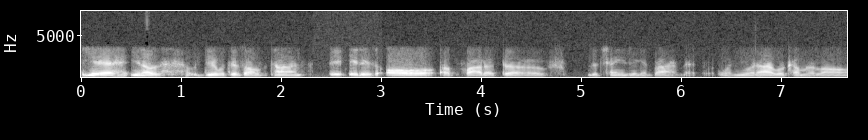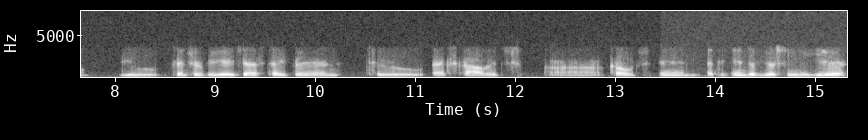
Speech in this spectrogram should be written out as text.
Yeah, you know, we deal with this all the time. It, it is all a product of the changing environment. When you and I were coming along, you sent your VHS tape in to ex-college uh, coach, and at the end of your senior year,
